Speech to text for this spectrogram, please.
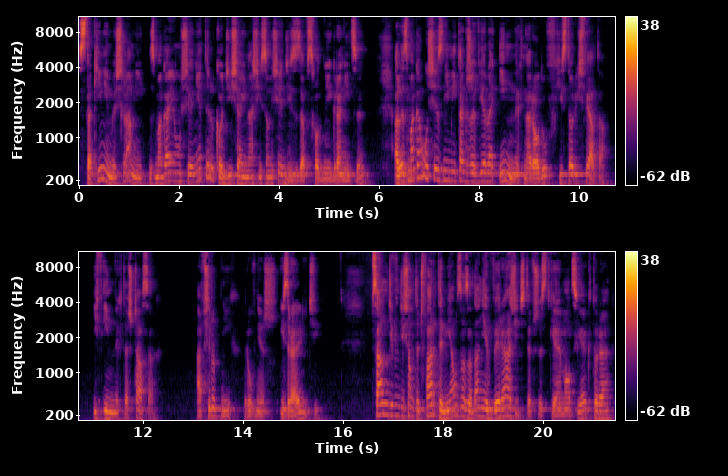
Z takimi myślami zmagają się nie tylko dzisiaj nasi sąsiedzi z za wschodniej granicy, ale zmagało się z nimi także wiele innych narodów w historii świata i w innych też czasach, a wśród nich również Izraelici. Psalm 94 miał za zadanie wyrazić te wszystkie emocje, które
